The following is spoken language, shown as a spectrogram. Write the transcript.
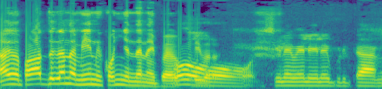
நான் இதை பார்த்துக்க அந்த மீன் கொஞ்சம் தானே இப்ப. சில வேலையில இப்படித்தான்.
